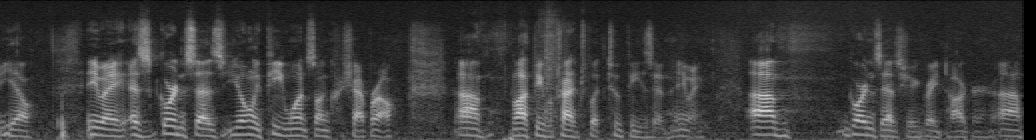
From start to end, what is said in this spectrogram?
Yeah. Anyway, as Gordon says, you only pee once on chaparral. Um, a lot of people try to put two P's in. Anyway, um, Gordon's actually a great talker. Uh,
